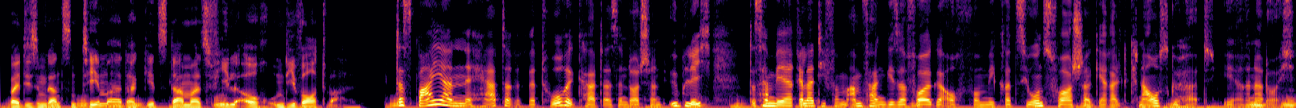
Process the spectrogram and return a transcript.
bei diesem ganzen Thema, da geht es damals viel auch um die Wortwahl. Dass Bayern eine härtere Rhetorik hat als in Deutschland üblich, das haben wir ja relativ am Anfang dieser Folge auch vom Migrationsforscher Gerald Knaus gehört. Ihr erinnert euch.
